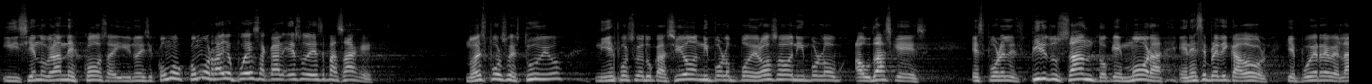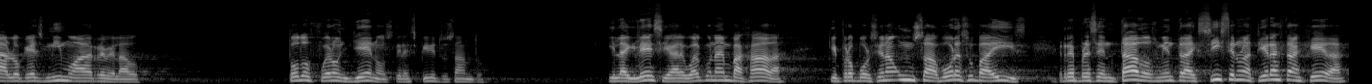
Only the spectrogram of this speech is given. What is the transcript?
y diciendo grandes cosas. Y uno dice, ¿cómo, ¿cómo rayo puede sacar eso de ese pasaje? No es por su estudio, ni es por su educación, ni por lo poderoso, ni por lo audaz que es. Es por el Espíritu Santo que mora en ese predicador que puede revelar lo que él mismo ha revelado. Todos fueron llenos del Espíritu Santo. Y la iglesia, al igual que una embajada que proporciona un sabor a su país, representados mientras existe en una tierra extranjera,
